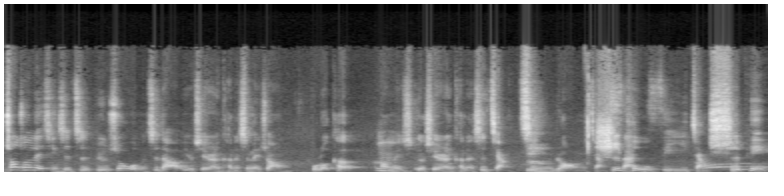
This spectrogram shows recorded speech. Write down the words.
创作类型是指，比如说我们知道有些人可能是美妆布洛克，嗯，有些人可能是讲金融、讲三 C、讲食品，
